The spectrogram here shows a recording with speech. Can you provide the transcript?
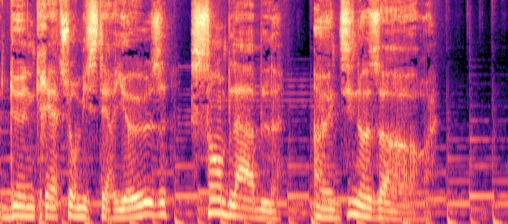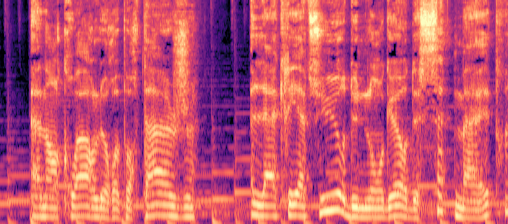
d'une créature mystérieuse semblable à un dinosaure. À n'en croire le reportage, la créature d'une longueur de 7 mètres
